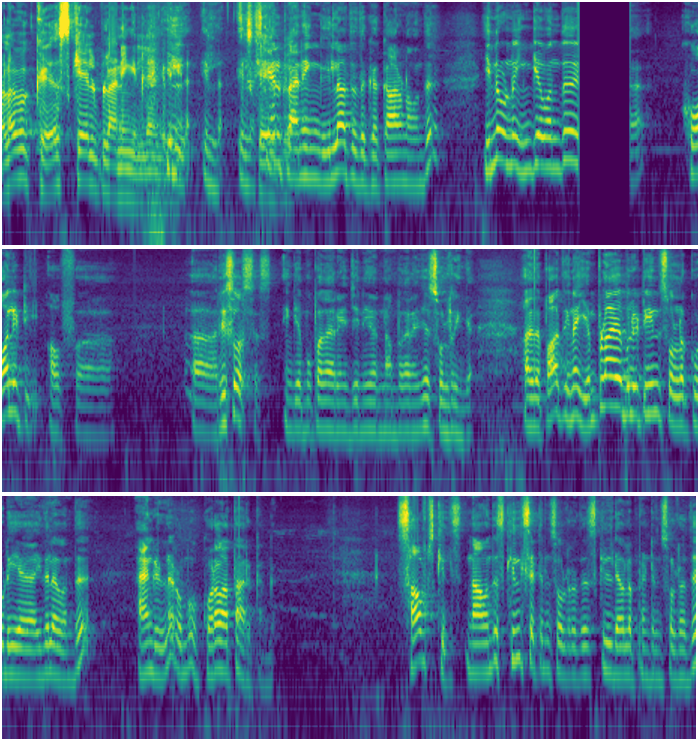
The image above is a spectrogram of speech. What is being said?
அளவுக்கு ஸ்கேல் பிளானிங் இல்லைங்க இல்லை இல்லை இல்லை. ஸ்கேல் பிளானிங் இல்லாததுக்கு காரணம் வந்து இன்னொன்று இங்கே வந்து குவாலிட்டி ஆஃப் ரிசோர்ஸஸ் இங்கே முப்பதாயிரம் இன்ஜினியர் நாற்பதாயிரம் இன்ஜினியர் சொல்கிறீங்க அதில் பார்த்தீங்கன்னா எம்ப்ளாயபிலிட்டின்னு சொல்லக்கூடிய இதில் வந்து ஆங்கிளில் ரொம்ப குறைவாக தான் இருக்காங்க. சாஃப்ட் ஸ்கில்ஸ் நான் வந்து ஸ்கில் செட்டுன்னு சொல்கிறது ஸ்கில் டெவலப்மெண்ட்டுன்னு சொல்கிறது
